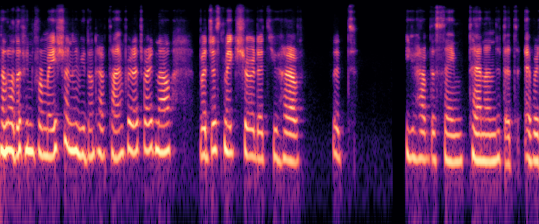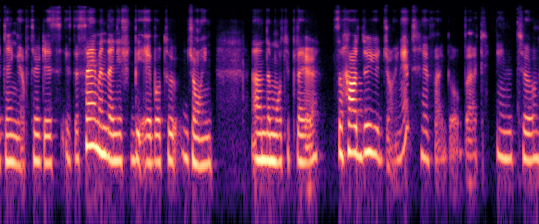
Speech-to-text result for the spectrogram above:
a lot of information and we don't have time for that right now, but just make sure that you have that you have the same tenant that everything after this is the same and then you should be able to join um, the multiplayer. So how do you join it? If I go back into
